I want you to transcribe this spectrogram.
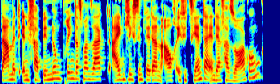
damit in Verbindung bringen, dass man sagt, eigentlich sind wir dann auch effizienter in der Versorgung?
